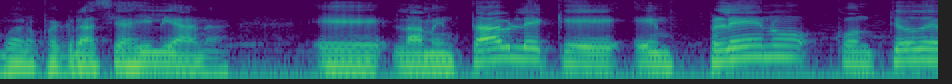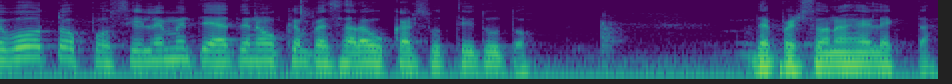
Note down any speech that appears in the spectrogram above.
Bueno, pues gracias, Iliana. Eh, lamentable que en pleno conteo de votos posiblemente ya tenemos que empezar a buscar sustitutos de personas electas.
